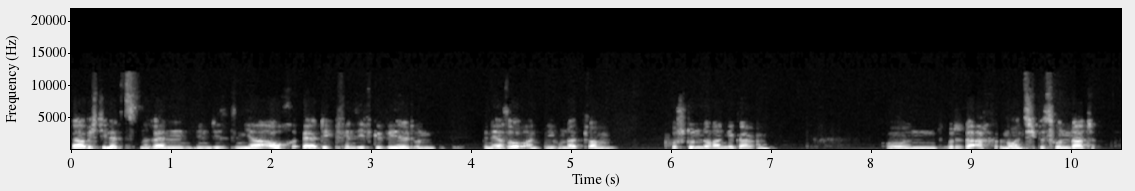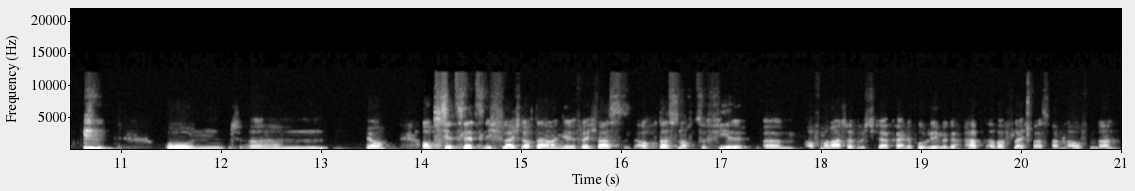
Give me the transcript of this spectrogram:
da habe ich die letzten Rennen in diesem Jahr auch eher defensiv gewählt und bin eher so an die 100 Gramm pro Stunde rangegangen. Und, oder 90 bis 100. Und ähm, ja, ob es jetzt letztlich vielleicht auch daran geht, vielleicht war es auch das noch zu viel. Ähm, auf dem Rad habe ich da keine Probleme gehabt, aber vielleicht war es beim Laufen dann,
